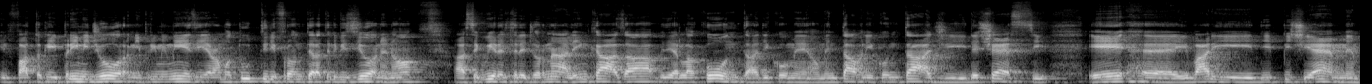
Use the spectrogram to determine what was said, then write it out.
il fatto che i primi giorni, i primi mesi eravamo tutti di fronte alla televisione, no? a seguire il telegiornale in casa, a vedere la conta di come aumentavano i contagi, i decessi e eh, i vari DPCM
